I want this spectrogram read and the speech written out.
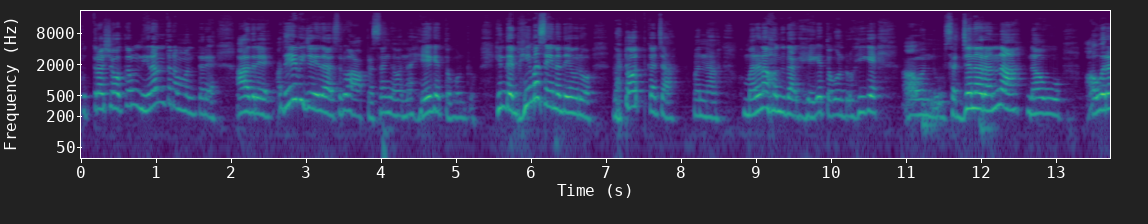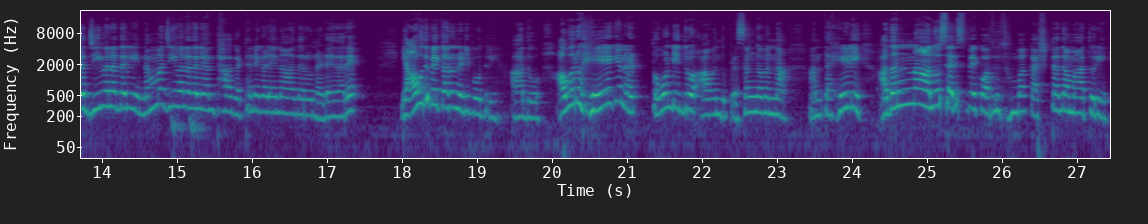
ಪುತ್ರ ಶೋಕಂ ನಿರಂತರಂ ಅಂತಾರೆ. ಆದರೆ ಅದೇ ವಿಜಯದಾಸರು ಆ ಪ್ರಸಂಗವನ್ನ ಹೇಗೆ ತಗೊಂಡ್ರು? ಹಿಂದೆ ಭೀಮಸೇನ ದೇವರು ಘಟೋತ್ಕಚವನ್ನ ಮರಣ ಹೊಂದಿದಾಗ ಹೇಗೆ ತಗೊಂಡ್ರು? ಹೀಗೆ ಆ ಒಂದು ಸಜ್ಜನರನ್ನ ನಾವು ಅವರ ಜೀವನದಲ್ಲಿ, ನಮ್ಮ ಜೀವನದಲ್ಲಿ ಅಂತಹ ಘಟನೆಗಳೇನಾದರೂ ನಡೆದರೆ ಯಾವುದು ಬೇಕಾದ್ರೂ ನಡಿಬೋದ್ರಿ. ಅದು ಅವರು ಹೇಗೆ ನ ತಗೊಂಡಿದ್ರು ಆ ಒಂದು ಪ್ರಸಂಗವನ್ನು ಅಂತ ಹೇಳಿ ಅದನ್ನ ಅನುಸರಿಸಬೇಕು. ಅದು ತುಂಬ ಕಷ್ಟದ ಮಾತು ರೀ.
